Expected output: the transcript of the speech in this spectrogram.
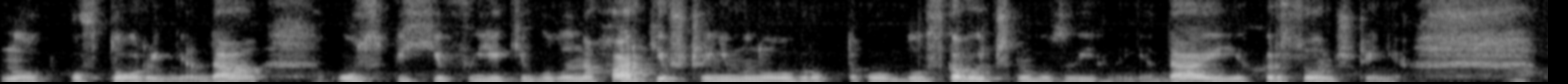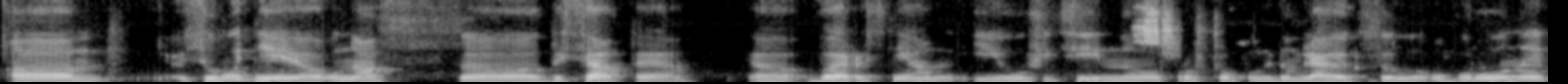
ну, повторення да, успіхів, які були на Харківщині минулого року, такого блискавичного звільнення, да, і Херсонщині. Сьогодні у нас е, 10 е, вересня, і офіційно про що повідомляють сили оборони,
